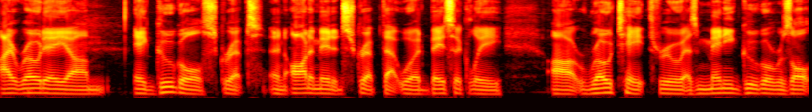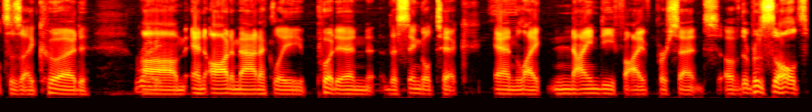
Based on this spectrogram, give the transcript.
I wrote a, um, a Google script, an automated script that would basically uh, rotate through as many Google results as I could right. um, and automatically put in the single tick and like 95% of the results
